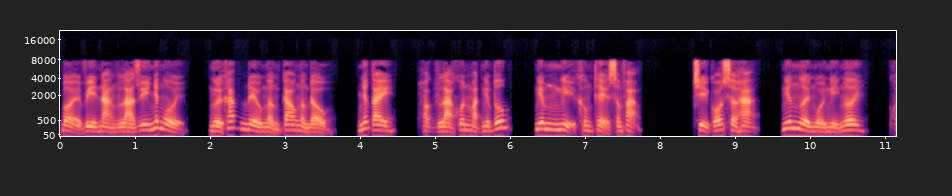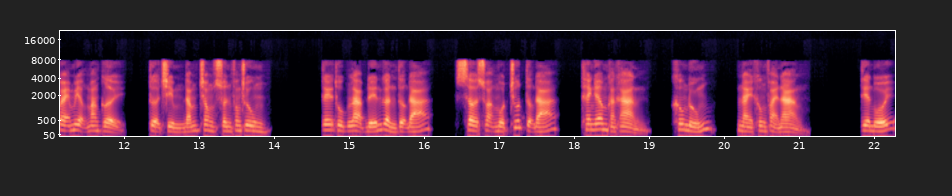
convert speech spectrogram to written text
bởi vì nàng là duy nhất ngồi, người khác đều ngẩng cao ngẩng đầu, nhấc tay, hoặc là khuôn mặt nghiêm túc, nghiêm nghị không thể xâm phạm. Chỉ có sở hạ, nghiêng người ngồi nghỉ ngơi, khỏe miệng mang cười, tựa chìm đắm trong xuân phong trung. Tê Thục Lạp đến gần tượng đá, sờ soạn một chút tượng đá, thanh âm khàn khàn, không đúng, này không phải nàng. Tiên bối,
